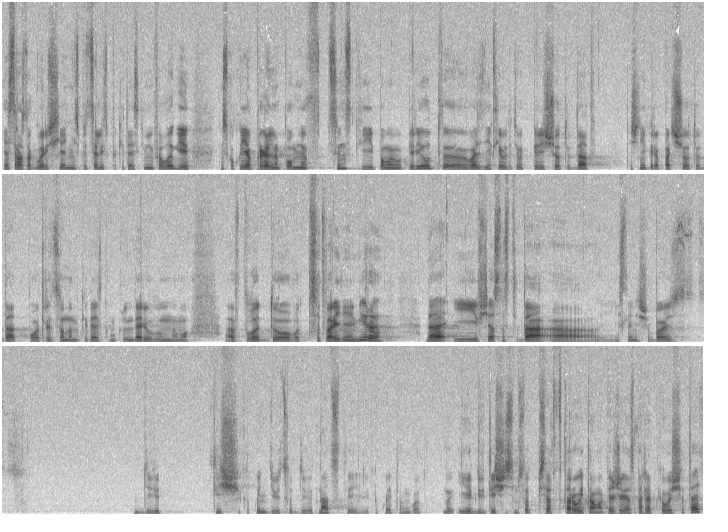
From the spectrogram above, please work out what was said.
я сразу говорю, что я не специалист по китайской мифологии, насколько я правильно помню, в цинский, по-моему, период э, возникли вот эти вот пересчеты дат, точнее говоря, подсчеты дат по традиционному китайскому календарю лунному, э, вплоть до вот сотворения мира, да, и в частности, да, а, если я не ошибаюсь, 9 1919 или какой там год, ну или 2752, там опять же я смотрю, от кого считать,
